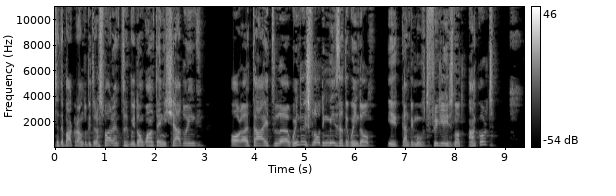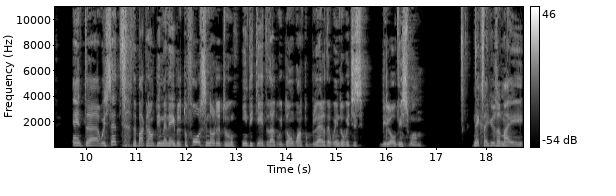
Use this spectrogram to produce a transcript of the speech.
set the background to be transparent. We don't want any shadowing or a title. Uh, window is floating means that the window it can be moved freely. It's not anchored. And uh, we set the background dim enabled to false in order to indicate that we don't want to blur the window which is below this one. Next, I use my,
